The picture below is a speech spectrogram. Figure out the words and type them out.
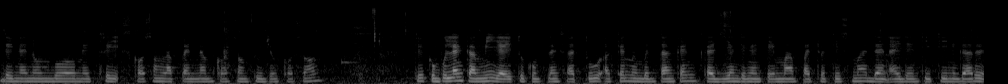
dengan nombor matriks 086070. Okay, kumpulan kami iaitu kumpulan 1 akan membentangkan kajian dengan tema patriotisme dan identiti negara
